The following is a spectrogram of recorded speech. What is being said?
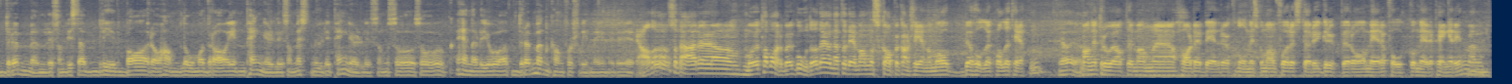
drømmen, liksom. Hvis det blir bare å handle om å dra inn penger, liksom, mest mulig penger, liksom, så, så hender det jo at drømmen kan forsvinne inn i det. Ja da, så det er uh, Må jo ta vare på det gode, og det er jo nettopp det man skaper kanskje gjennom å beholde kvaliteten. Ja, ja. Mange tror jo at man uh, har det bedre økonomisk om man får større grupper og mer folk og mer penger inn, men mm.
